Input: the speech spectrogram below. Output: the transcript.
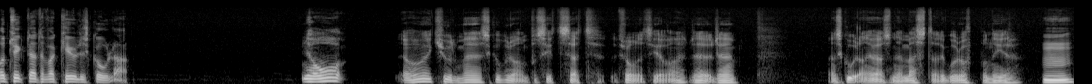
Och tyckte att det var kul i skolan. Ja, ja det var kul med skolan på sitt sätt från och till. Va? Det, det, men skolan är väl som det mesta, det går upp och ner. Mm.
